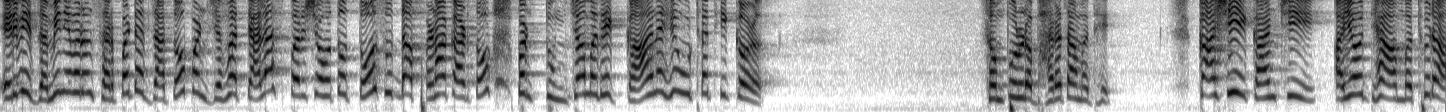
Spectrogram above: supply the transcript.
एरवी जमिनीवरून सरपटत जातो पण जेव्हा त्याला स्पर्श होतो तो सुद्धा फणा काढतो पण तुमच्यामध्ये का नाही उठत ही कळ? संपूर्ण भारतामध्ये काशी कांची अयोध्या मथुरा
